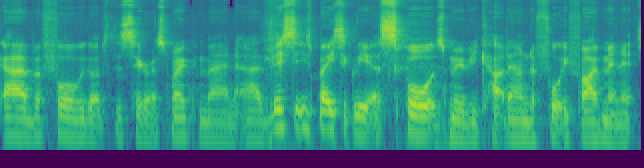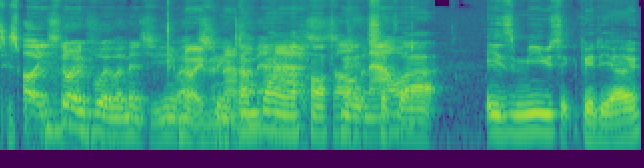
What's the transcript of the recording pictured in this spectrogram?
uh, before we got to the cigarette smoking man, uh, this is basically a sports movie cut down to forty-five minutes. Is Oh, it's not even 45 minutes. if You think Not even screen that. time and it one and a has, half half minutes an of that is music video.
